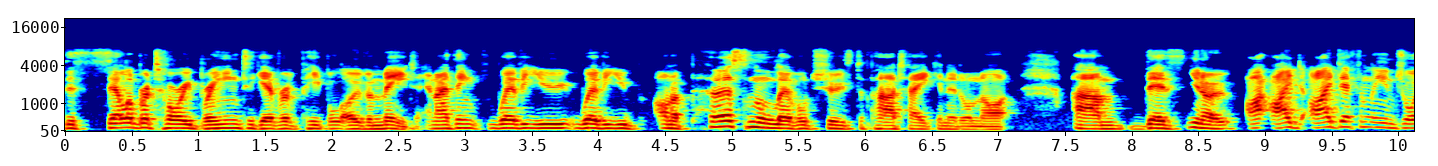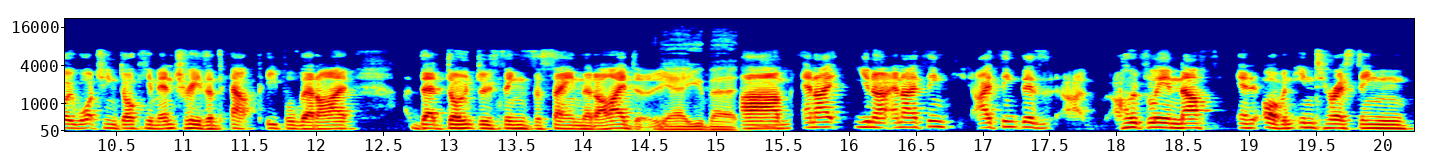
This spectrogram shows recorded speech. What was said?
this celebratory bringing together of people over meat, and I think whether you whether you on a personal level choose to partake in it or not, um, there's you know I, I I definitely enjoy watching documentaries about people that I that don't do things the same that I do. yeah, you bet. Um, and I, you know, and I think I think there's uh, hopefully enough of an interesting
